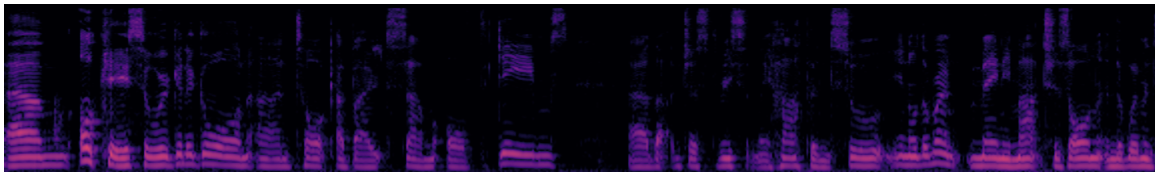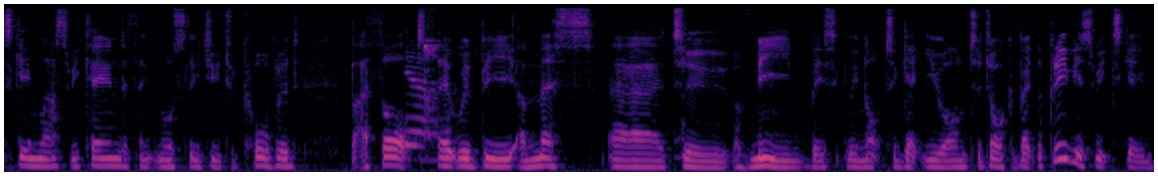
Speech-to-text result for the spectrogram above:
um, okay, so we're gonna go on and talk about some of the games. uh, that just recently happened. So, you know, there weren't many matches on in the women's game last weekend, I think mostly due to COVID, but I thought Yeah. it would be a miss uh, to of me basically not to get you on to talk about the previous week's game.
